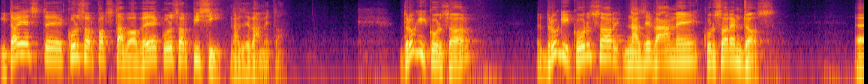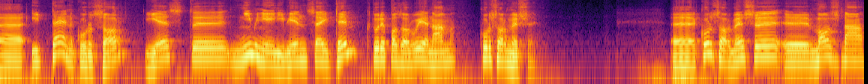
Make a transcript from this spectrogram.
I to jest y, kursor podstawowy, kursor PC nazywamy to. Drugi kursor, drugi kursor nazywamy kursorem JOS. E, I ten kursor jest y, ni mniej, ni więcej tym, który pozoruje nam kursor myszy. E, kursor myszy y, można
